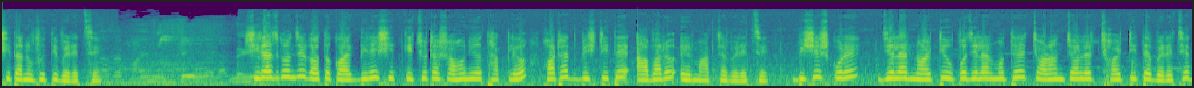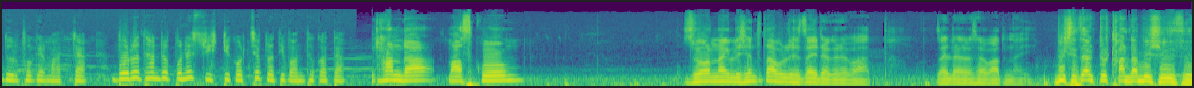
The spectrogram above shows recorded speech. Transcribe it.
শীতানুভূতি বেড়েছে। সিরাজগঞ্জের গত কয়েকদিনে শীত কিছুটা সহনীয় থাকলেও হঠাৎ বৃষ্টিতে আবারও এর মাত্রা বেড়েছে। বিশেষ করে জেলার নয়টি উপজেলার মধ্যে চরাঞ্চলের ছয়টিতে বেড়েছে দুর্ভোগের মাত্রা। বোরো ধান রোপণে সৃষ্টি করছে প্রতিবন্ধকতা। ঠান্ডা মাছ কম জোয়ার না গেলে তো তা বলে যাইটা করে ভাত যাইলা করে ভাত নাই। বৃষ্টিতে একটু ঠান্ডা বেশি হয়েছে।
